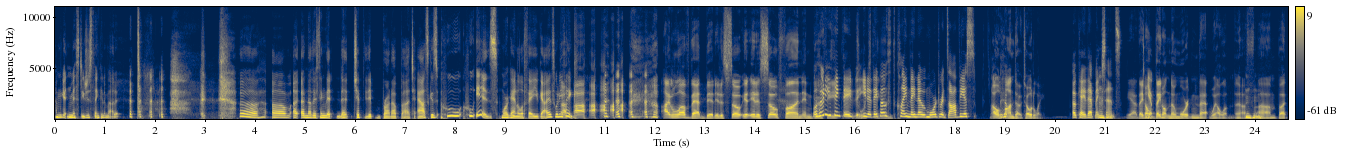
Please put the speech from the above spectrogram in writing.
I'm getting misty just thinking about it. Uh, um, another thing that, that Chip brought up uh, to ask is who who is Morgana Le Fay? You guys, what do you think? I love that bit. It is so it, it is so fun and. Well, who do you think they? You know, they the end. both claim they know Mordred's obvious. Oh, Londo, totally. Okay, that makes sense. Yeah, they don't Yep. they don't know Morden that well enough. Um, but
